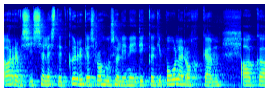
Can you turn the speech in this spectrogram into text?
arv siis sellest, et kõrges rohus oli neid ikkagi poole rohkem. aga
